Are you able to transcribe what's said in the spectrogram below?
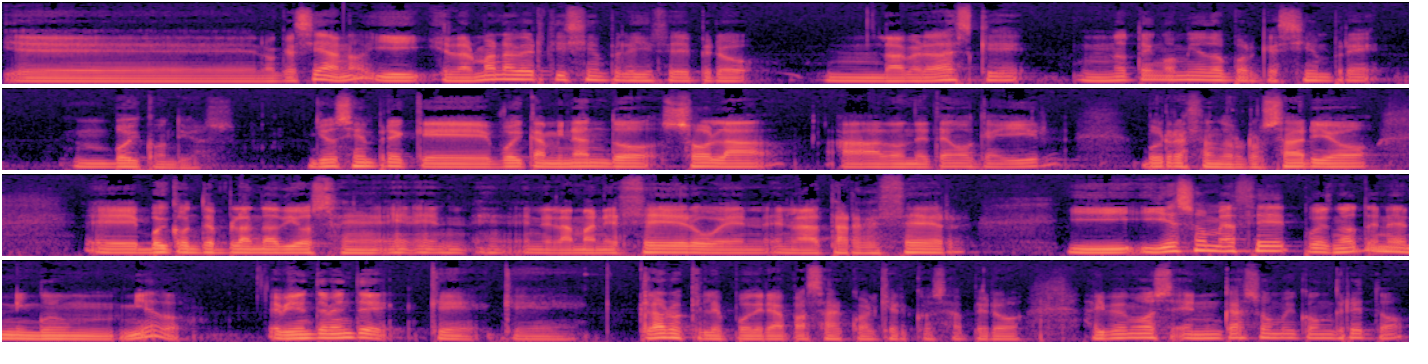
eh, lo que sea, ¿no? Y, y la hermana Berti siempre le dice, pero mm, la verdad es que no tengo miedo porque siempre voy con Dios. Yo siempre que voy caminando sola a donde tengo que ir, voy rezando el rosario, eh, voy contemplando a Dios en, el amanecer o en, el atardecer y, eso me hace pues no tener ningún miedo. Evidentemente que, claro que le podría pasar cualquier cosa, pero ahí vemos en un caso muy concreto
